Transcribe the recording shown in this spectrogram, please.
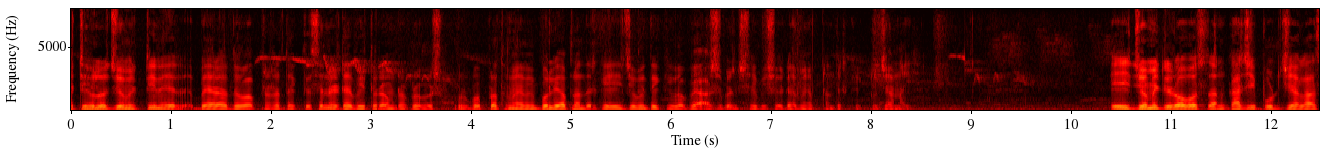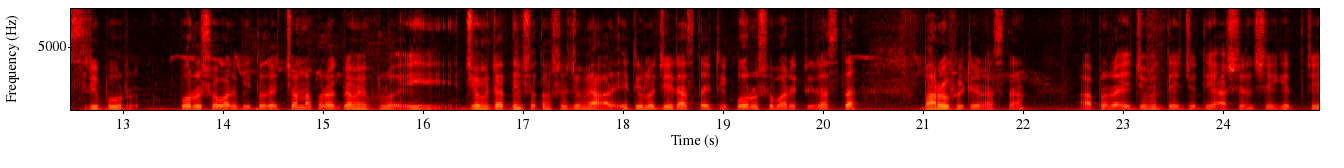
এটি হলো জমির টিনের বেড়া দেওয়া, আপনারা দেখতেছেন। এটার ভিতরে আমরা প্রবেশ করব। প্রথমে আমি বলি আপনাদেরকে এই জমিতে কীভাবে আসবেন সেই বিষয়টা আমি আপনাদেরকে একটু জানাই। এই জমিটির অবস্থান গাজীপুর জেলা শ্রীপুর পৌরসভার ভিতরে চন্নাপাড়া গ্রামে হলো এই জমিটা, তিন শতাংশ জমি। আর এটি হলো যে রাস্তা, এটি পৌরসভার একটি রাস্তা, বারো ফিটের রাস্তা। আপনারা এই জমিতে যদি আসেন সেই ক্ষেত্রে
